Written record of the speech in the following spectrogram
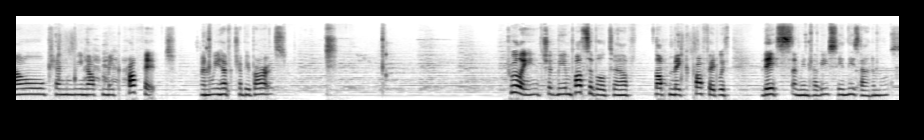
How can we not make profit when we have capybaras? Truly, it should be impossible to have not make profit with this. I mean, have you seen these animals?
